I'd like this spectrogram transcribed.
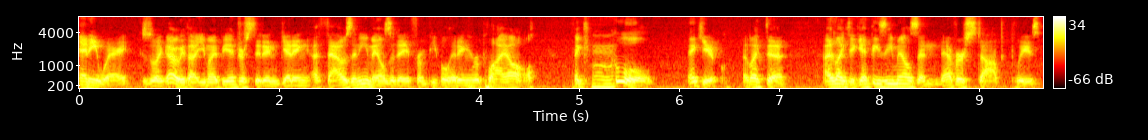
anyway because like oh we thought you might be interested in getting a thousand emails a day from people hitting reply all. Like hmm. cool. Thank you. I'd like to i'd like to get these emails and never stop please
